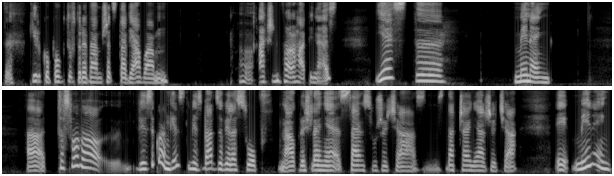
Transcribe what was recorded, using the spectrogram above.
tych kilku punktów, które Wam przedstawiałam, e, Action for Happiness, jest meaning, to słowo w języku angielskim jest bardzo wiele słów na określenie sensu życia, znaczenia życia. I meaning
